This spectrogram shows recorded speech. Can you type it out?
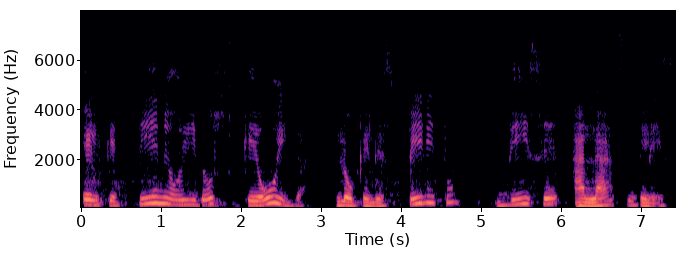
el que tiene oídos, que oiga lo que el Espíritu dice a las iglesias.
